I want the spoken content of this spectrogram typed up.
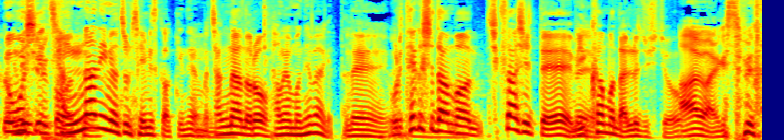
너무 근데 싫을 이게 것 장난이면 좀 재밌을 것 같긴 해요. 음, 장난으로. 다음에 한번 해봐야겠다. 네. 우리 태그 씨도 한번 식사하실 때 네. 윙크 한번 날려주시죠. 아유, 알겠습니다.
